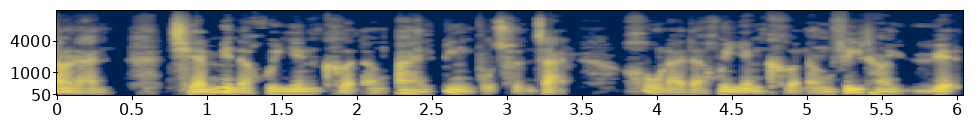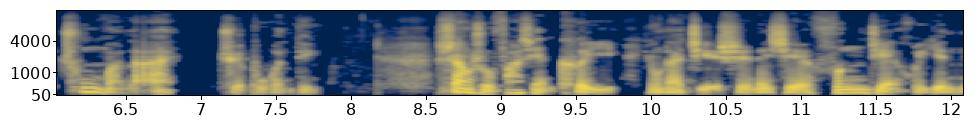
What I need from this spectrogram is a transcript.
当然，前面的婚姻可能爱并不存在，后来的婚姻可能非常愉悦，充满了爱，却不稳定。上述发现可以用来解释那些封建婚姻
